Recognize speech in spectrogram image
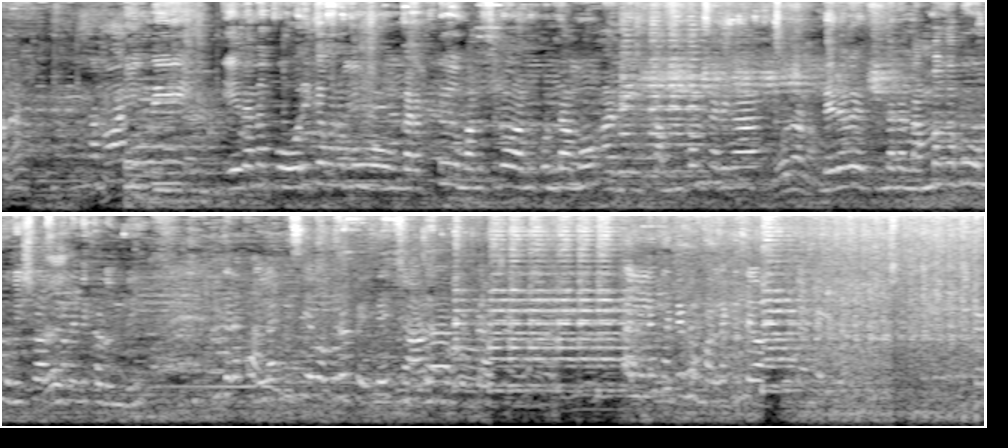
నెక్స్ట్ ఏదైనా కోరిక మనము కరెక్ట్ మనసులో అనుకుంటామో అది కంపల్సరిగా నెరవేరుతుందన్న నమ్మకము ఒక విశ్వాసం అనేది ఇక్కడ ఉంది ఇక్కడ పల్లకి సేవ కూడా పెద్ద చాలా పెద్ద కంటే మా పల్లకి సేవ అద్భుతంగా ఇక్కడ. ఇక్కడ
